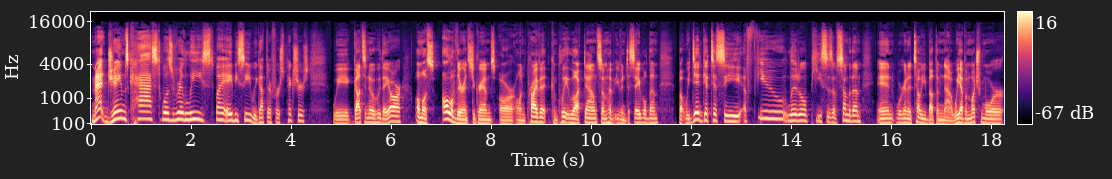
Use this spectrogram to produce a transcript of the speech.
Matt James' cast was released by ABC. We got their first pictures. We got to know who they are. Almost all of their Instagrams are on private, completely locked down. Some have even disabled them. But we did get to see a few little pieces of some of them, and we're going to tell you about them now. We have a much more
